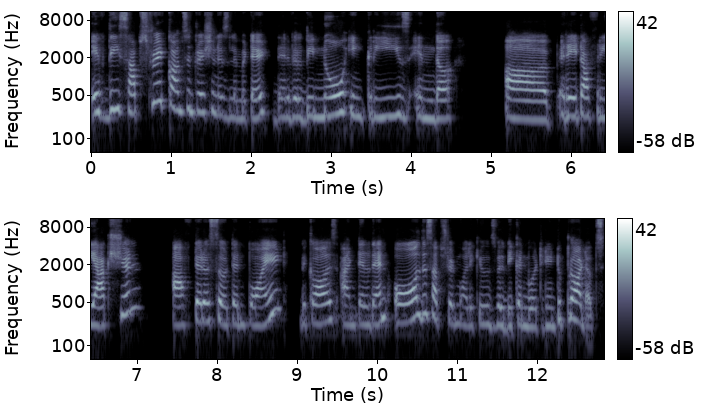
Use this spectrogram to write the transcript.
if the substrate concentration is limited, there will be no increase in the uh, rate of reaction after a certain point because until then all the substrate molecules will be converted into products.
